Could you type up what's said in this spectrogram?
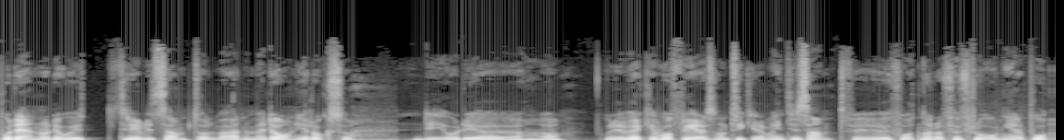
på den. Och det var ju ett trevligt samtal vi hade med Daniel också. Det, och det, ja, och det verkar vara flera som tycker det var intressant. För vi har fått några förfrågningar på,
